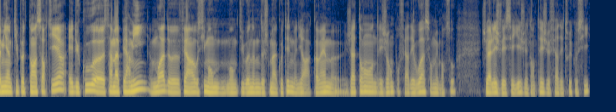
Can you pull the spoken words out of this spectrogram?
a mis un petit peu de temps à sortir et du coup, euh, ça m'a permis, moi, de faire aussi mon, mon petit bonhomme de chemin à côté, de me dire, ah, quand même, euh, j'attends des gens pour faire des voix sur mes morceaux. Je vais aller, je vais essayer, je vais tenter, je vais faire des trucs aussi.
